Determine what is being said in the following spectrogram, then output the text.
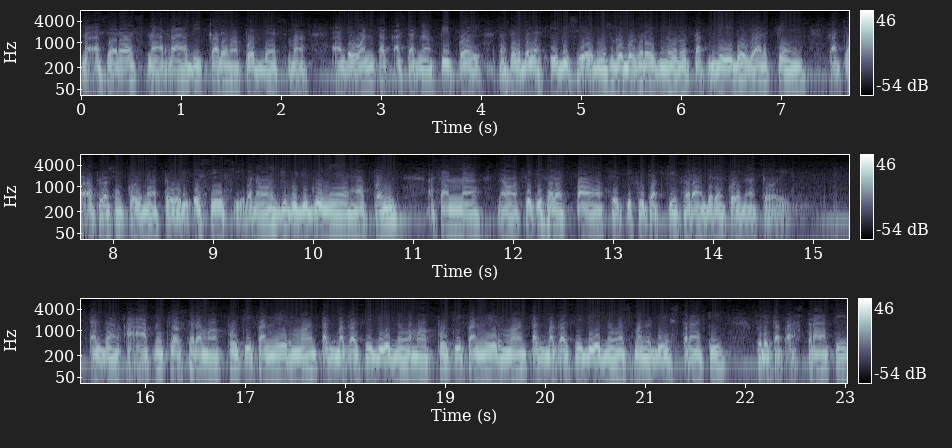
na SRS, na Radical na Podesma, and the one tak asar ng people na sa libalas ABC, at musugo ba karib no, tak nido ganking kansa oplos ang koordinatori, SSC. Banawang jugu-jugu niya happen, asan na na 50 sarap pa, 50 futap 5 faranda ng koordinatori. Kandang aaf mitlok sara mga puti famirman, tagbagasi bino, mga puti famirman, tagbagasi bino, mas manuding strati, puti tapa strati,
